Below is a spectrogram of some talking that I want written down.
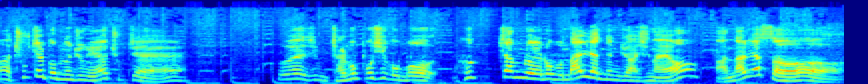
아, 축제를 뽑는 중이에요, 축제. 왜 지금 잘못 보시고 뭐 흑장로의 로브 날렸는 줄 아시나요? 안 날렸어.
